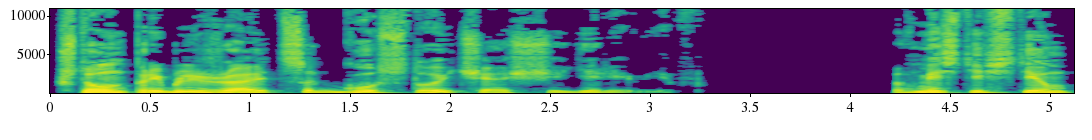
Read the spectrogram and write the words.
что он приближается к густой чаще деревьев. Вместе с тем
